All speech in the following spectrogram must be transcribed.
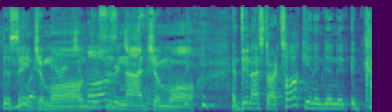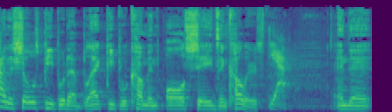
this ain't Jamal. Jamal. This is Richardson. not Jamal. and then I start talking, and then it, it kind of shows people that black people come in all shades and colors. Yeah. And then,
